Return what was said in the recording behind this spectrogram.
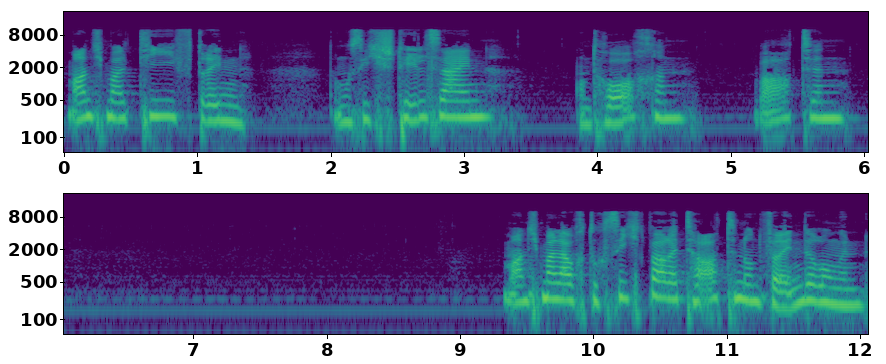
manchmal tief drin da muss ich still sein und horchen, warten. Manchmal auch durch sichtbare Taten und Veränderungen.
